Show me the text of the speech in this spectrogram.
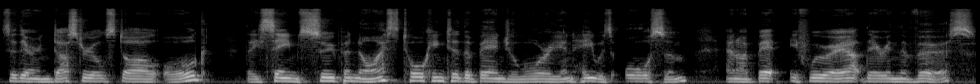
So they're industrial style org. They seem super nice. Talking to the Banjalorian, he was awesome, and I bet if we were out there in the verse,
